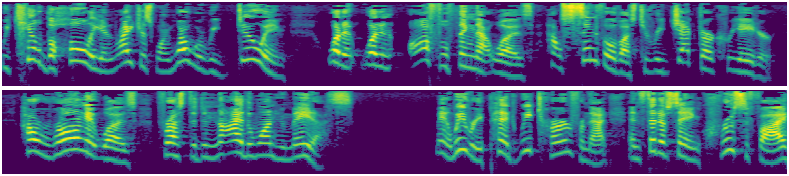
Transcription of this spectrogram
We killed the holy and righteous one. What were we doing? What, a, what an awful thing that was. How sinful of us to reject our Creator. How wrong it was for us to deny the one who made us. Man, we repent. We turn from that. Instead of saying crucify,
